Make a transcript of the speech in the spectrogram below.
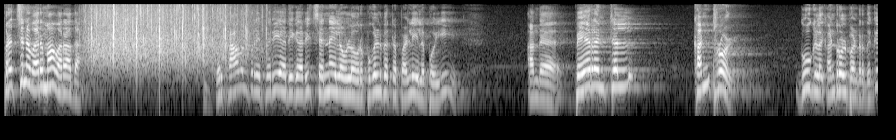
பிரச்சனை வருமா வராதா? ஒரு காவல்துறை பெரிய அதிகாரி சென்னையில் உள்ள ஒரு புகழ்பெற்ற பள்ளியில் போய் அந்த பேரண்டல் கண்ட்ரோல் கூகுளை கண்ட்ரோல் பண்ணுறதுக்கு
